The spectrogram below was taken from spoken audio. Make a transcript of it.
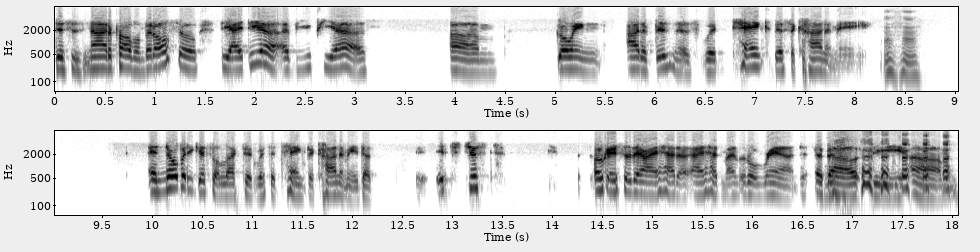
this is not a problem. But also the idea of UPS um, going out of business would tank this economy, hmm and nobody gets elected with a tanked economy. That it's just okay. So there, I had a, I had my little rant about the. Um,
